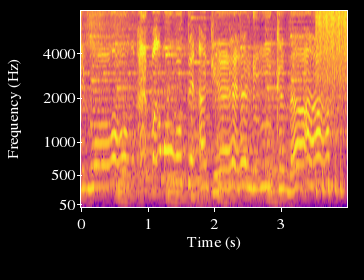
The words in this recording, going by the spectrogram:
私も守ってあげるから。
